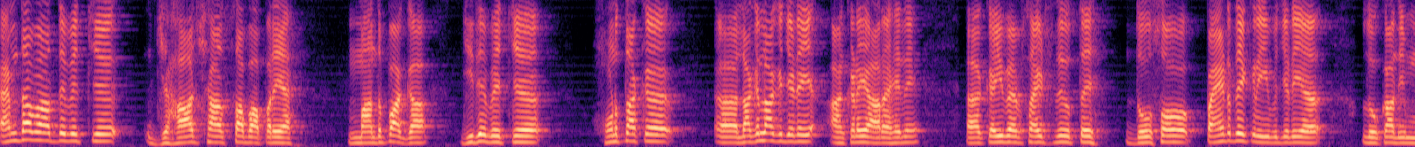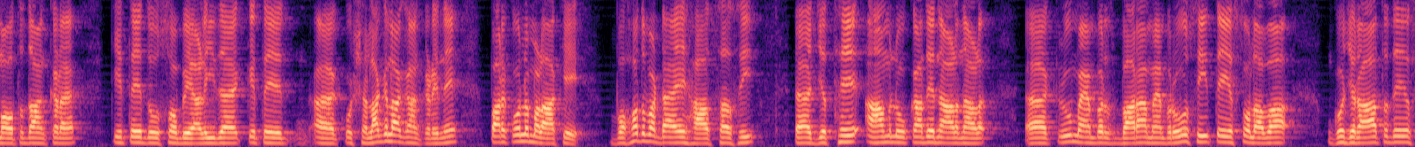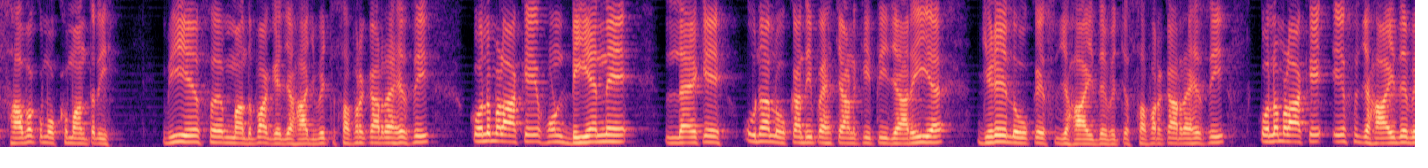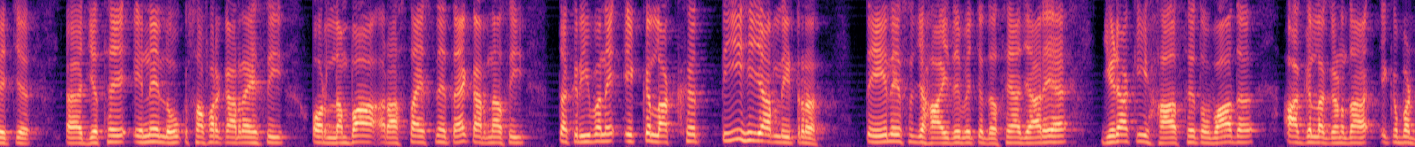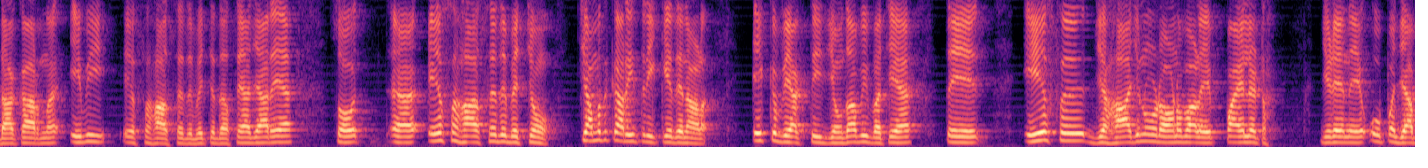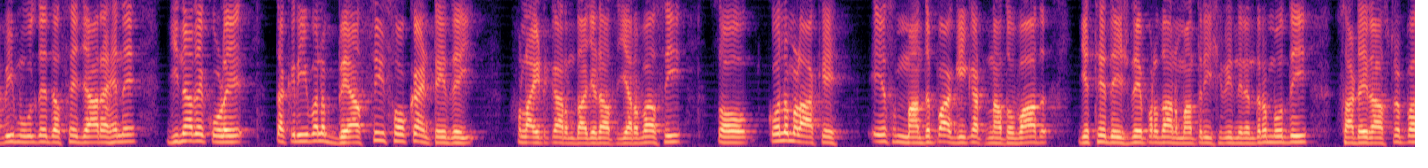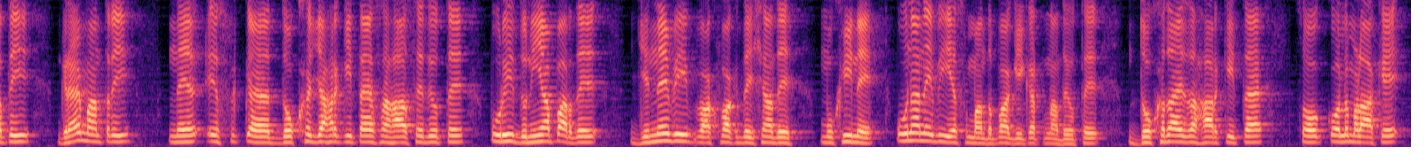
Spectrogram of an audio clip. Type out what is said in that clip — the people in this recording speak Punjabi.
ਅਹਿਮਦਾਬਾਦ ਦੇ ਵਿੱਚ ਜਹਾਜ਼ ਹਾਦਸਾ ਵਾਪਰਿਆ, ਮੰਦਭਾਗਾ, ਜਿਹਦੇ ਵਿੱਚ ਹੁਣ ਤੱਕ ਅਲੱਗ-ਅਲੱਗ ਜਿਹੜੇ ਅੰਕੜੇ ਆ ਰਹੇ ਨੇ ਕਈ ਵੈਬਸਾਈਟਸ ਦੇ ਉੱਤੇ 265 ਦੇ ਕਰੀਬ ਜਿਹੜੇ ਆ ਲੋਕਾਂ ਦੀ ਮੌਤ ਦਾ ਅੰਕੜਾ ਹੈ, ਕਿਤੇ 242 ਦਾ ਕਿਤੇ ਕੁਝ ਅਲੱਗ-ਅਲੱਗ ਅੰਕੜੇ ਨੇ, ਪਰ ਕੁੱਲ ਮਿਲਾ ਕੇ ਬਹੁਤ ਵੱਡਾ ਇਹ ਹਾਦਸਾ ਸੀ ਜਿੱਥੇ ਆਮ ਲੋਕਾਂ ਦੇ ਨਾਲ-ਨਾਲ ਕਰੂ ਮੈਂਬਰਸ 12 ਮੈਂਬਰ ਉਹ ਸੀ ਤੇ ਇਸ ਤੋਂ ਇਲਾਵਾ ਗੁਜਰਾਤ ਦੇ ਸਾਬਕ ਮੁੱਖ ਮੰਤਰੀ ਵੀ ਇਸ ਮੰਦਭਾਗੇ ਜਹਾਜ਼ ਵਿੱਚ ਸਫ਼ਰ ਕਰ ਰਹੇ ਸੀ। ਕੁੱਲ ਮਿਲਾ ਕੇ ਹੁਣ ਡੀਐਨਏ ਲੈ ਕੇ ਉਹਨਾਂ ਲੋਕਾਂ ਦੀ ਪਹਿਚਾਣ ਕੀਤੀ ਜਾ ਰਹੀ ਹੈ, ਜਿਹੜੇ ਲੋਕ ਇਸ ਜਹਾਜ਼ ਦੇ ਵਿੱਚ ਸਫ਼ਰ ਕਰ ਰਹੇ ਸੀ। ਕੁੱਲ ਮਿਲਾ ਕੇ ਇਸ ਜਹਾਜ਼ ਦੇ ਵਿੱਚ ਜਿੱਥੇ ਇੰਨੇ ਲੋਕ ਸਫ਼ਰ ਕਰ ਰਹੇ ਸੀ ਔਰ ਲੰਬਾ ਰਸਤਾ ਇਸਨੇ ਤੈਅ ਕਰਨਾ ਸੀ, ਤਕਰੀਬਨ 1 ਲੱਖ 30 ਹਜ਼ਾਰ ਲੀਟਰ ਤੇਲ ਇਸ ਜਹਾਜ਼ ਦੇ ਵਿੱਚ ਦੱਸਿਆ ਜਾ ਰਿਹਾ ਹੈ, ਜਿਹੜਾ ਕਿ ਹਾਦਸੇ ਤੋਂ ਬਾਅਦ ਅੱਗ ਲੱਗਣ ਦਾ ਇੱਕ ਵੱਡਾ ਕਾਰਨ ਇਹ ਵੀ ਇਸ ਹਾਦਸੇ ਦੇ ਵਿੱਚ ਦੱਸਿਆ ਜਾ ਰਿਹਾ ਹੈ। ਸੋ ਇਸ ਹਾਦਸੇ ਦੇ ਵਿੱਚੋਂ ਚਮਤਕਾਰੀ ਤਰੀਕੇ ਦੇ ਨਾਲ ਇੱਕ ਵਿਅਕਤੀ ਜਿਉਂਦਾ ਵੀ ਬਚਿਆ ਤੇ ਇਸ ਜਹਾਜ਼ ਨੂੰ ਉਡਾਉਣ ਵਾਲੇ ਪਾਇਲਟ ਜਿਹੜੇ ਨੇ, ਉਹ ਪੰਜਾਬੀ ਮੂਲ ਦੇ ਦੱਸੇ ਜਾ ਰਹੇ ਨੇ, ਜਿਨ੍ਹਾਂ ਦੇ ਕੋਲੇ ਤਕਰੀਬਨ 8200 ਘੰਟੇ ਦੀ ਫਲਾਈਟ ਕਰਨ ਦਾ ਜਿਹੜਾ ਤਜਰਬਾ ਸੀ। ਸੋ, ਕੁੱਲ ਮਿਲਾ ਕੇ ਇਸ ਮੰਦਭਾਗੀ ਘਟਨਾ ਤੋਂ ਬਾਅਦ, ਜਿੱਥੇ ਦੇਸ਼ ਦੇ ਪ੍ਰਧਾਨ ਮੰਤਰੀ ਸ਼੍ਰੀ ਨਰਿੰਦਰ ਮੋਦੀ, ਸਾਡੇ ਰਾਸ਼ਟਰਪਤੀ, ਗ੍ਰਹਿ ਮੰਤਰੀ ਨੇ ਇਸ ਅ, ਦੁੱਖ ਜ਼ਾਹਰ ਕੀਤਾ ਇਸ ਹਾਦਸੇ ਦੇ ਉੱਤੇ ਪੂਰੀ ਦੁਨੀਆ ਭਰ ਦੇ ਜਿੰਨੇ ਵੀ ਵੱਖ-ਵੱਖ ਦੇਸ਼ਾਂ ਦੇ ਮੁਖੀ ਨੇ ਉਹਨਾਂ ਨੇ ਵੀ ਇਸ ਮੰਦਭਾਗੀ ਘਟਨਾ ਦੇ ਉੱਤੇ ਦੁੱਖ ਦਾ ਇਜ਼ਹਾਰ ਕੀਤਾ। ਸੋ ਕੁੱਲ ਮਿਲਾ ਕੇ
